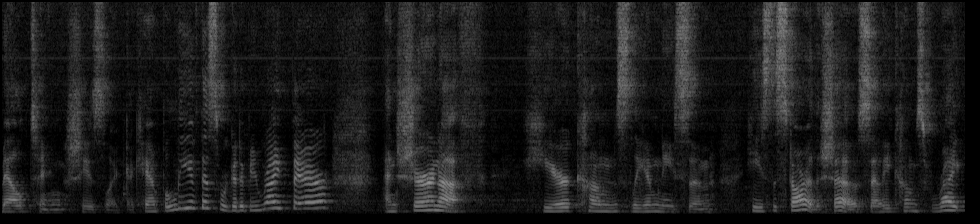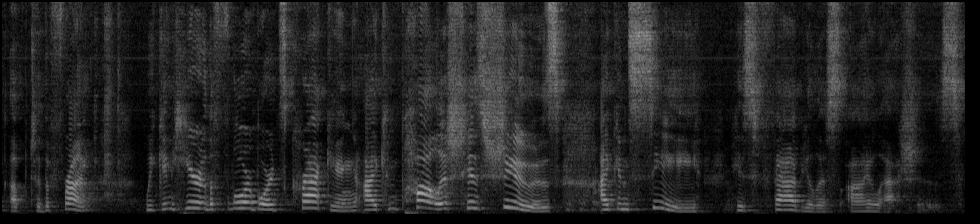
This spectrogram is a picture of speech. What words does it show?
melting. She's like, I can't believe this. We're going to be right there. And sure enough, here comes Liam Neeson. He's the star of the show, so he comes right up to the front. We can hear the floorboards cracking. I can polish his shoes. I can see his fabulous eyelashes.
